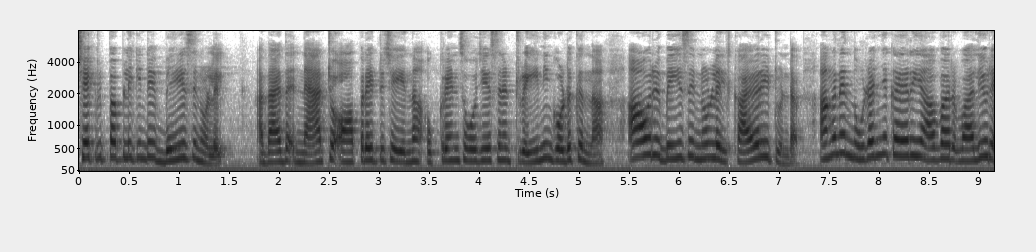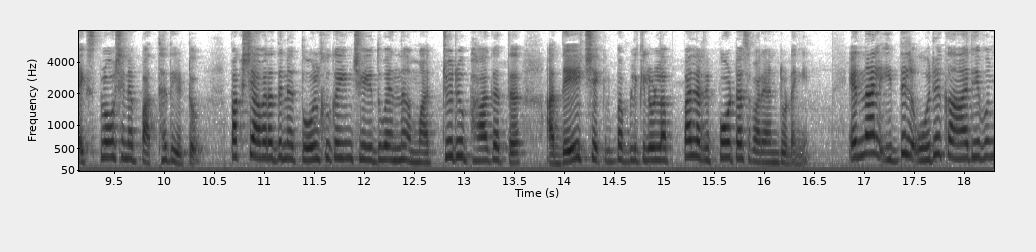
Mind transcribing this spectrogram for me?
ചെക്ക് റിപ്പബ്ലിക്കിന്റെ ബേസിനുള്ളിൽ അതായത് നാറ്റോ ഓപ്പറേറ്റ് ചെയ്യുന്ന ഉക്രൈൻ സോൾജേഴ്സിന് ട്രെയിനിങ് കൊടുക്കുന്ന ആ ഒരു ബേസിനുള്ളിൽ കയറിയിട്ടുണ്ട്. അങ്ങനെ നുഴഞ്ഞു കയറി അവർ വലിയൊരു എക്സ്പ്ലോഷന് പദ്ധതിയിട്ടു. പക്ഷെ അവർ അതിന് തോൽക്കുകയും ചെയ്തു എന്ന് മറ്റൊരു ഭാഗത്ത് അതേ ചെക്ക് റിപ്പബ്ലിക്കിലുള്ള പല റിപ്പോർട്ടേഴ്സ് പറയാൻ തുടങ്ങി. എന്നാൽ ഇതിൽ ഒരു കാര്യവും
